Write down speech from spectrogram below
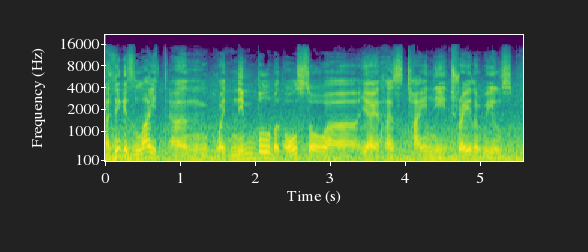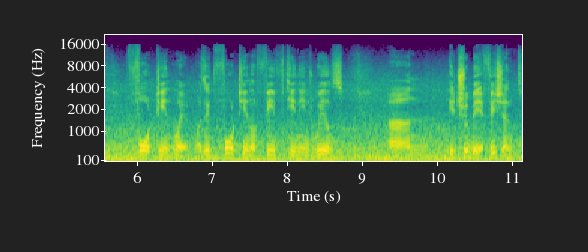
I think it's light and quite nimble, but also, uh, yeah, it has tiny trailer wheels. 14, wait, was it 14 or 15 inch wheels? And it should be efficient.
